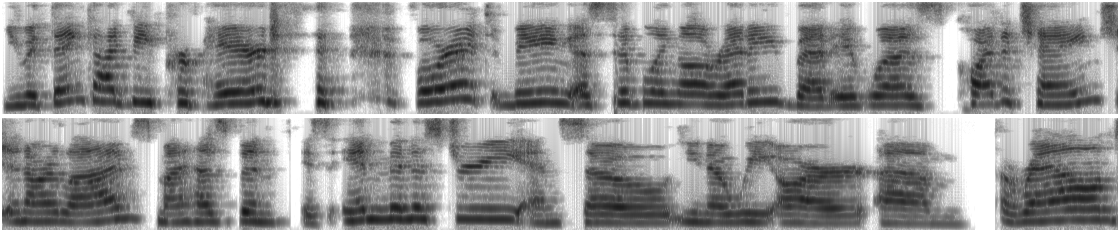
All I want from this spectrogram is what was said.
you would think I'd be prepared for it being a sibling already, but it was quite a change in our lives. My husband is in ministry. And so, you know, we are um, around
